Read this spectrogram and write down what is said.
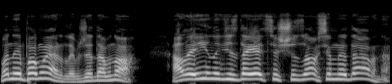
Вони померли вже давно, але іноді здається, що зовсім недавно.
